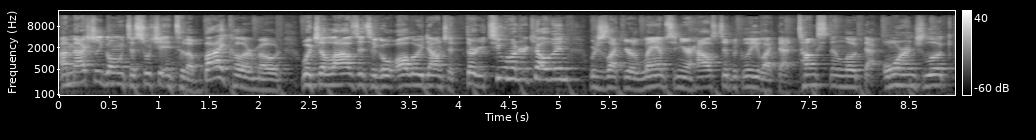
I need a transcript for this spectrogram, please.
I'm actually going to switch it into the bicolor mode, which allows it to go all the way down to 3200 Kelvin, which is like your lamps in your house typically, like that tungsten look, that orange look.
